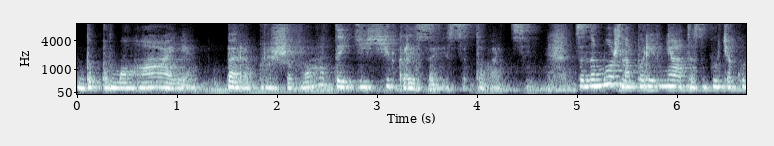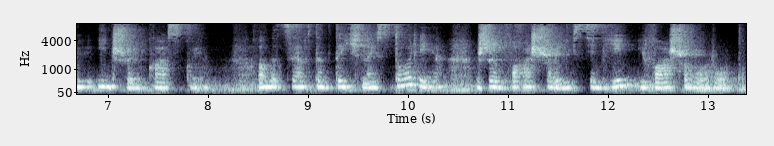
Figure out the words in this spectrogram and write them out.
допомагає. Перепроживати її кризові ситуації. Це не можна порівняти з будь-якою іншою казкою, але це автентична історія вже вашої сім'ї і вашого роду.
